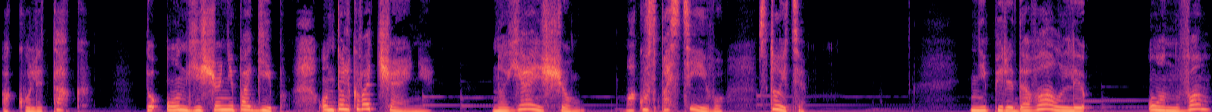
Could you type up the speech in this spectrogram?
«А коли так, то он еще не погиб, он только в отчаянии. Но я еще Могу спасти его. Стойте. Не передавал ли он вам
